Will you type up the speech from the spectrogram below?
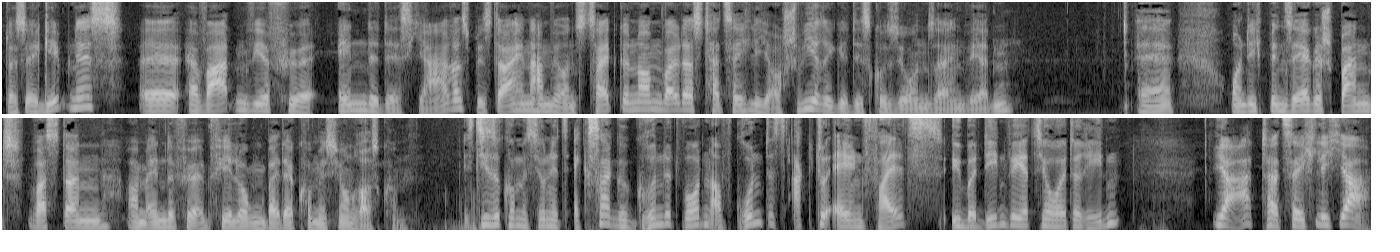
Das Ergebnis äh, erwarten wir für Ende des Jahres. Bis dahin haben wir uns Zeit genommen, weil das tatsächlich auch schwierige Diskussionen sein werden. Äh, und ich bin sehr gespannt, was dann am Ende für Empfehlungen bei der Kommission rauskommen. Ist diese Kommission jetzt extra gegründet worden aufgrund des aktuellen Falls, über den wir jetzt hier heute reden? Ja, tatsächlich ja.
